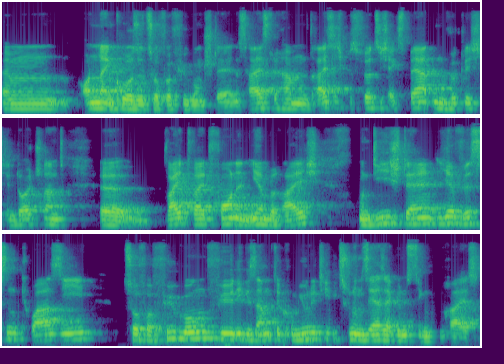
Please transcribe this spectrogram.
ähm, Online-Kurse zur Verfügung stellen. Das heißt, wir haben 30 bis 40 Experten wirklich in Deutschland äh, weit, weit vorne in ihrem Bereich und die stellen ihr Wissen quasi zur Verfügung für die gesamte Community zu einem sehr, sehr günstigen Preis.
